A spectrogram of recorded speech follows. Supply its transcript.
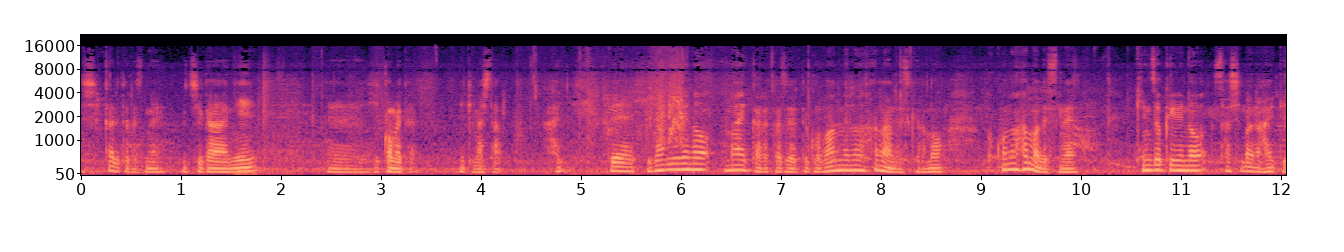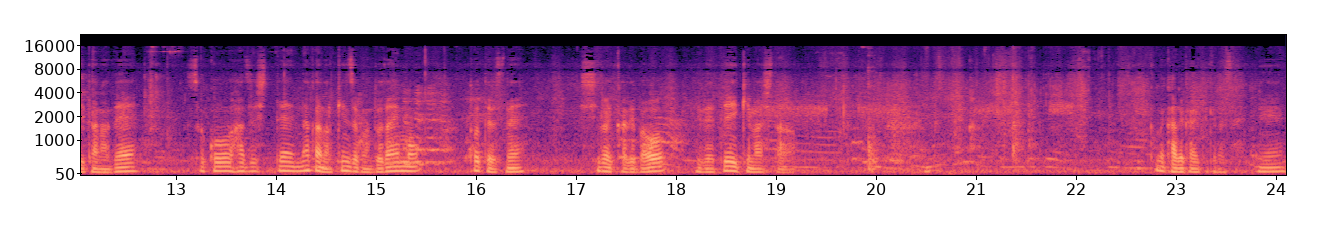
しっかりとですね内側に、えー、引っ込めていきました、はい、で左上の前から数えて5番目の歯なんですけどもここの歯もですね金属入りの差し歯が入っていたのでそこを外して中の金属の土台も取ってですね白い狩り場を入れていきました。こ書いてくださいね。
